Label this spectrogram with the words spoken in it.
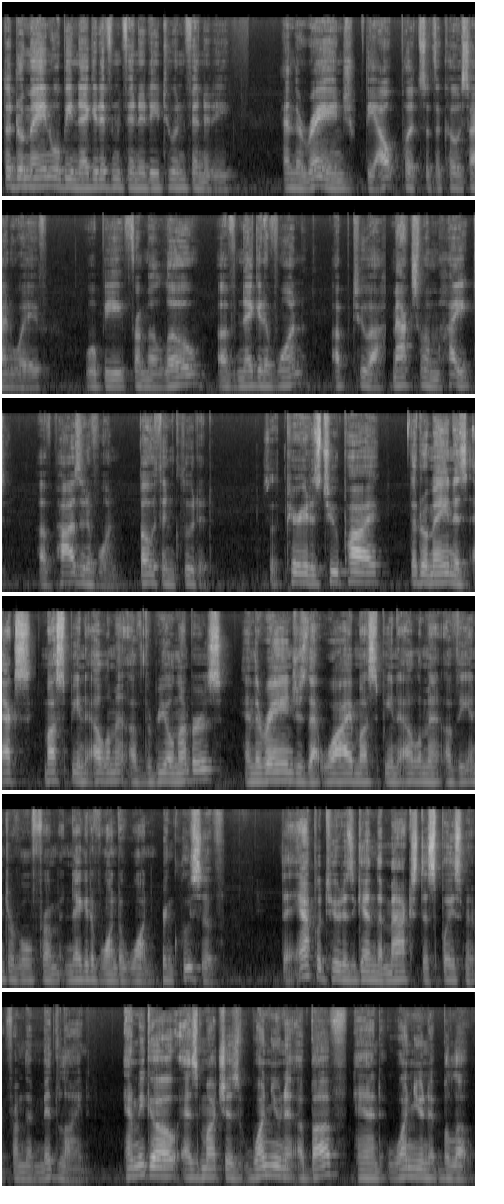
The domain will be negative infinity to infinity, and the range, the outputs of the cosine wave, will be from a low of negative 1 up to a maximum height of positive 1, both included. So the period is 2 pi, the domain is x must be an element of the real numbers, and the range is that y must be an element of the interval from negative 1 to 1, inclusive. The amplitude is again the max displacement from the midline, and we go as much as one unit above and one unit below,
